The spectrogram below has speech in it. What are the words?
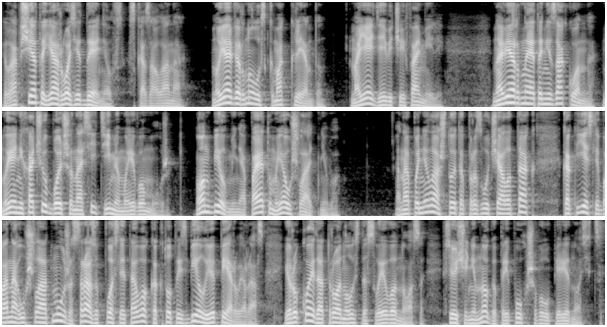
«Вообще-то я Рози Дэниелс», — сказала она. «Но я вернулась к МакКлендон, моей девичьей фамилии. Наверное, это незаконно, но я не хочу больше носить имя моего мужа. Он бил меня, поэтому я ушла от него». Она поняла, что это прозвучало так, как если бы она ушла от мужа сразу после того, как кто-то избил ее первый раз, и рукой дотронулась до своего носа, все еще немного припухшего у переносицы.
